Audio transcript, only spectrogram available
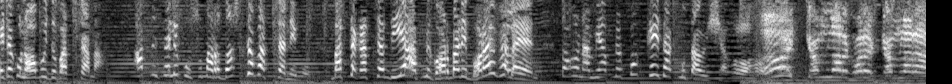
এটা কোনো অবৈধ বাচ্চা না। আপনি চাইলে কুসুম আরও দশটা বাচ্চা নিব বাচ্চা কাচ্চা দিয়ে আপনি ঘর বাড়ি ভরায় ফেলেন। তখন আমি আপনার পক্ষেই থাকব তাও হিসাব ওই কামলার ঘরে কামলারা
